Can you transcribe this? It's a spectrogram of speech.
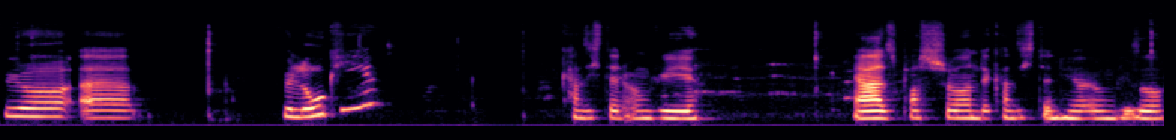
für, äh, für Loki. Kann sich denn irgendwie. Ja, das passt schon. Der kann sich dann hier irgendwie so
